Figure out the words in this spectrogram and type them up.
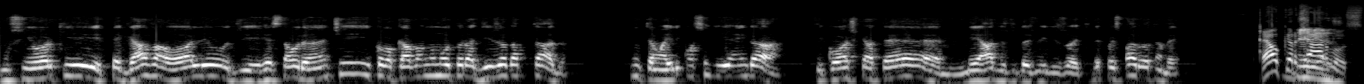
um senhor que pegava óleo de restaurante e colocava no motor a diesel adaptado. Então, aí ele conseguia ainda, ficou acho que até meados de 2018, depois parou também. Elker Beleza. Carlos.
